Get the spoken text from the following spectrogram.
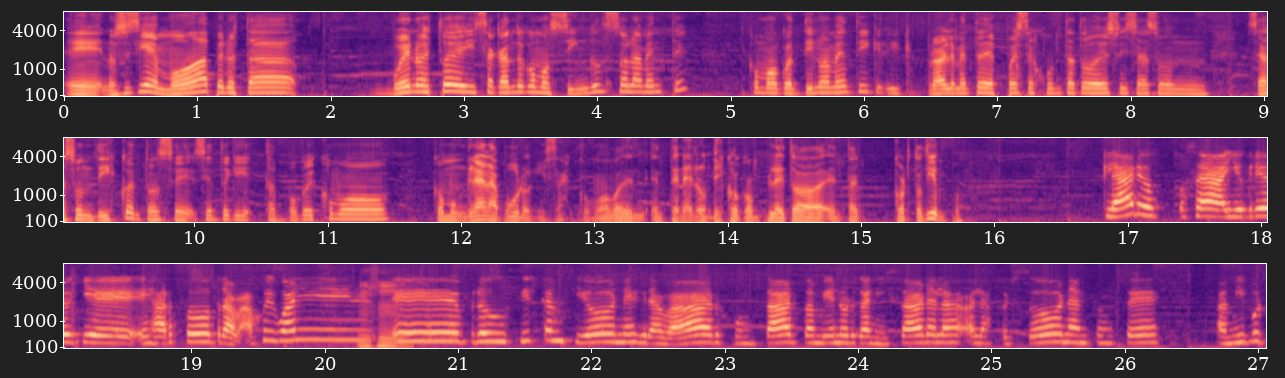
eh, no sé si de moda, pero está bueno esto de ir sacando como singles solamente, como continuamente y, y probablemente después se junta todo eso y se hace un, se hace un disco, entonces siento que tampoco es como, como un gran apuro quizás, como en, en tener un disco completo en tan corto tiempo. Claro, o sea, yo creo que es harto trabajo igual Ujú. eh, producir canciones, grabar, juntar, también organizar a, la- a las personas. Entonces, a mí, por-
